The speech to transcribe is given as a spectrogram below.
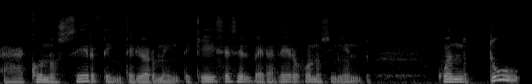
a conocerte interiormente, que ese es el verdadero conocimiento. Cuando tú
